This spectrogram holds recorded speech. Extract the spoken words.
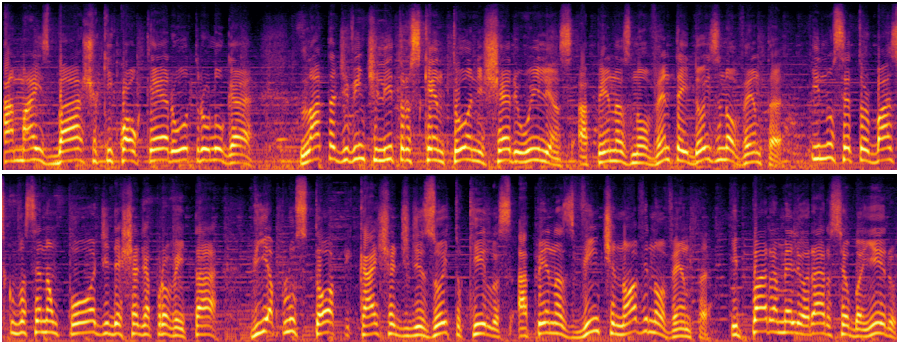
A mais baixo que qualquer outro lugar. Lata de 20 litros Kentone Sherry Williams, apenas R$ 92,90. E no setor básico você não pode deixar de aproveitar Via Plus Top, caixa de 18 quilos, apenas R$ 29,90. E para melhorar o seu banheiro,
